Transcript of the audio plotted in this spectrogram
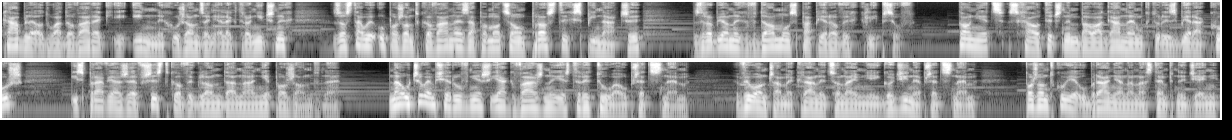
Kable od ładowarek i innych urządzeń elektronicznych zostały uporządkowane za pomocą prostych spinaczy zrobionych w domu z papierowych klipsów. Koniec z chaotycznym bałaganem, który zbiera kurz i sprawia, że wszystko wygląda na nieporządne. Nauczyłem się również, jak ważny jest rytuał przed snem. Wyłączam ekrany co najmniej godzinę przed snem, porządkuję ubrania na następny dzień,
